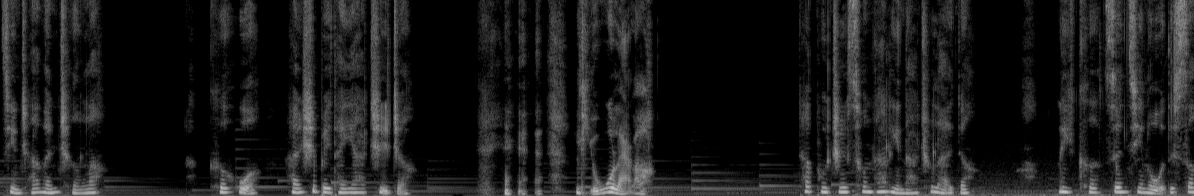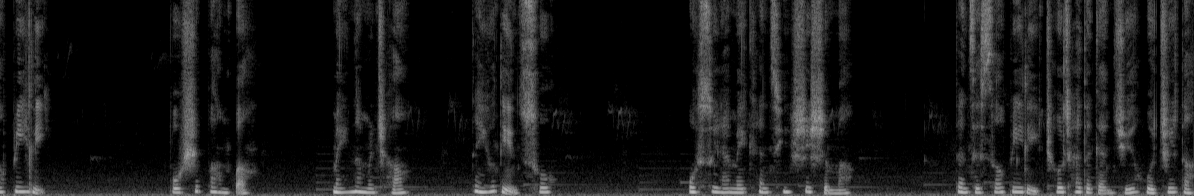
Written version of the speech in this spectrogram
检查完成了，可我还是被他压制着。礼物来了。他不知从哪里拿出来的，立刻钻进了我的骚逼里。不是棒棒，没那么长，但有点粗。我虽然没看清是什么。但在骚逼里抽插的感觉我知道，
